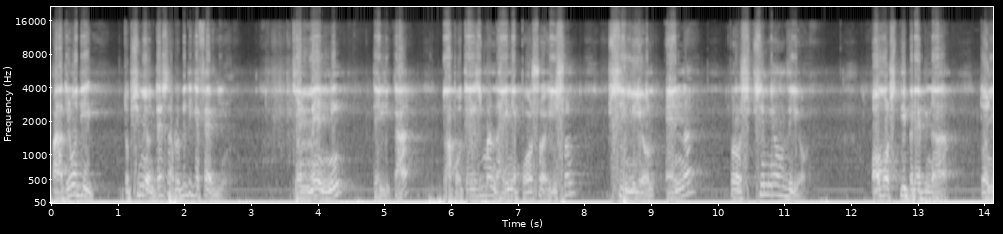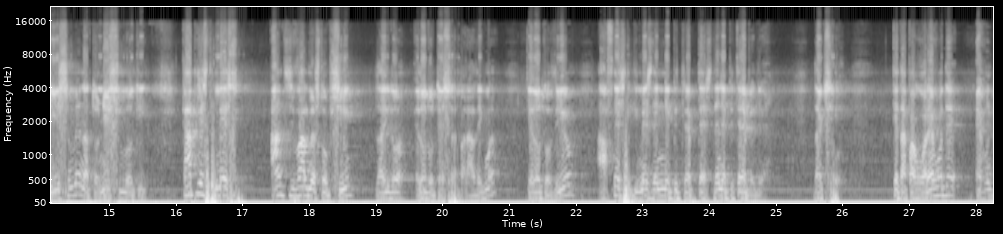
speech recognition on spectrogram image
Παρατηρούμε ότι το ψ μείον 4 απλοποιείται και φεύγει. Και μένει τελικά το αποτέλεσμα να είναι πόσο ίσον ψημίων 1 προς ψημίων 2 όμως τι πρέπει να τονίσουμε να τονίσουμε ότι κάποιες τιμές αν τις βάλουμε στο ψι δηλαδή το, εδώ το 4 παράδειγμα και εδώ το 2 αυτές οι τιμές δεν είναι επιτρεπτές δεν επιτρέπεται. Εντάξει και τα απαγορεύονται έχουν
